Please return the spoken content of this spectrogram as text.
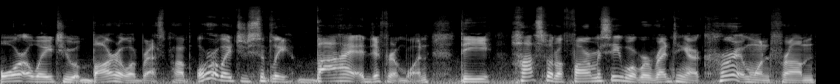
or a way to borrow a breast pump or a way to simply buy a different one. The hospital pharmacy where we're renting our current one from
